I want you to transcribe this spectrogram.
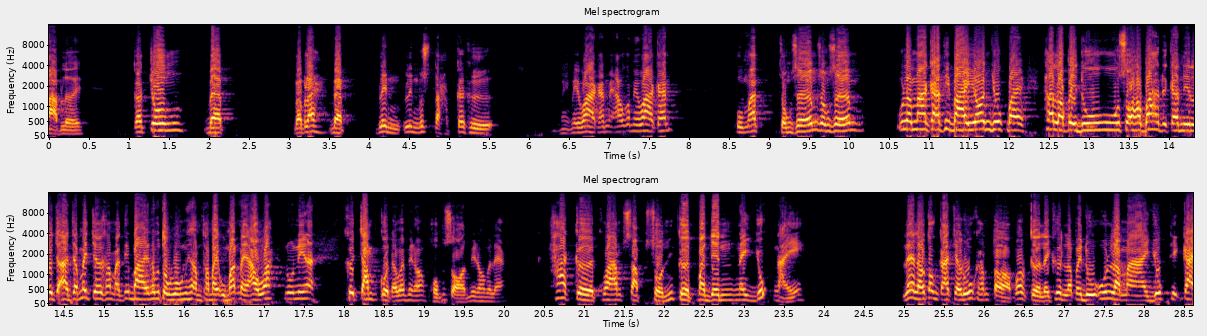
บาปเลยก็จงแบบแบบอะไรแบบเล่นเล่นมุสตาบก็คือ ไม่ไม่ว่ากันไม่เอาก็ไม่ว่ากันอุมัตส่งเสริมส่งเสริม อุลามากอธิบายย้อนยุคไป ถ้าเราไปดูซอฮาบะด้วยกันนี่เราจะอาจจะไม่เจอคำอธิบายนะว่าตกลงทำทำไมอุมัตไม่เอาวะนู่นนี่นะคือจำกฎเอาไว้พี่น้อง ผมสอนพี่น้องไปแล้ว ถ้าเกิดความสับสนเกิดประเด็นในยุคไหน และเราต้องการจะรู้คำตอบว่าเกิดอะไรขึ้น เราไปดูอุลามายุคที่ใกล้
